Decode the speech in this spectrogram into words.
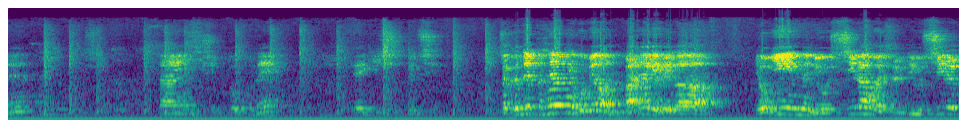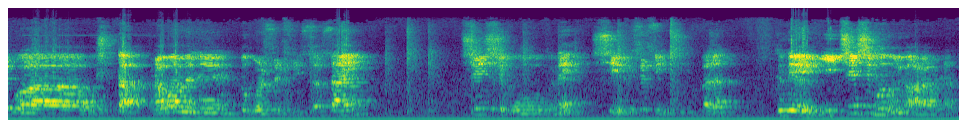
B는 사인 60도 사인 60도 분의 120, 그치? 자, 근데 또 생각해보면, 만약에 내가 여기 있는 요 C라고 했을 때요 C를 구하고 싶다 라고 하면은 또 뭘 쓸 수 있어? 사인 75분의 C를 쓸 수 있지. 맞아? 근데 이 75는 우리가 알아볼라.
